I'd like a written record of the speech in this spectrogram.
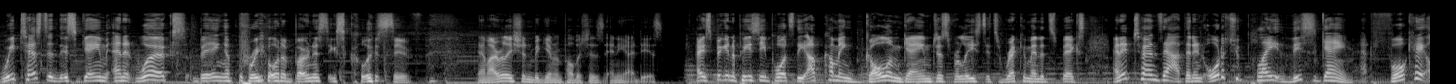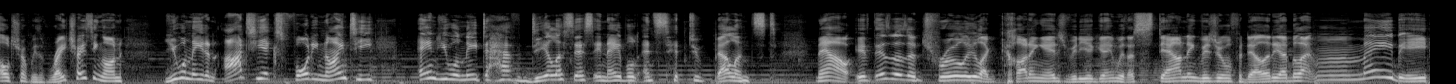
we tested this game and it works being a pre-order bonus exclusive. Damn, I really shouldn't be giving publishers any ideas. Hey, speaking of PC ports, the upcoming Gollum game just released its recommended specs, and it turns out that in order to play this game at 4K Ultra with ray tracing on, you will need an RTX 4090 and you will need to have DLSS enabled and set to balanced. Now, if this was a truly like cutting edge video game with astounding visual fidelity, I'd be like, mm, maybe.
